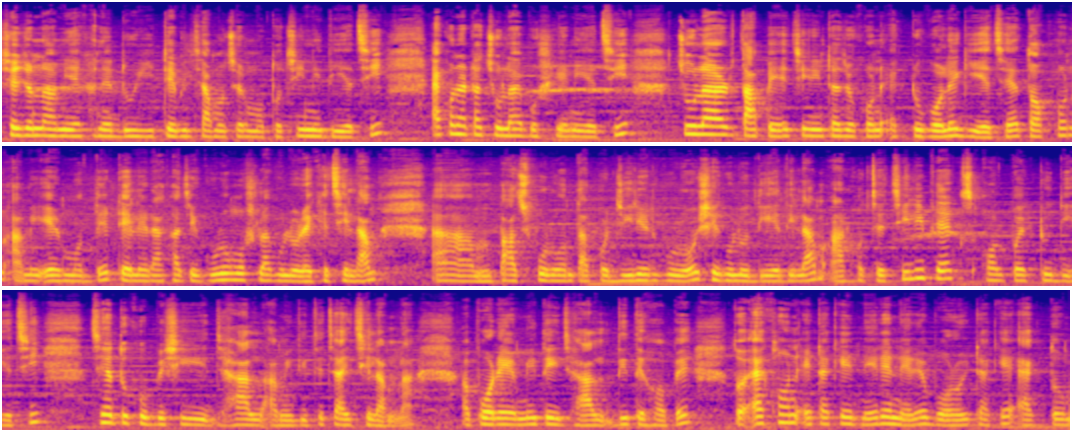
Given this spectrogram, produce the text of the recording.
সেজন্য আমি এখানে দুই টেবিল চামচের মতো চিনি দিয়েছি। এখন একটা চুলায় বসিয়ে নিয়েছি। চুলার তাপে চিনিটা যখন একটু গলে গিয়েছে তখন আমি এর মধ্যে তেলে রাখা যে গুঁড়ো মশলাগুলো রেখেছিলাম আম, পাঁচফোড়ন তারপর জিরের গুঁড়ো সেগুলো দিয়ে দিলাম। আর হচ্ছে চিলি ফ্লেক্স অল্প একটু দিয়েছি। যেহেতু খুব বেশি ঝাল আমি দিতে চাইছিলাম না। পরে এমনিতেই ঝাল দিতে হবে। তো এখন এটাকে নেড়ে নেড়ে বড়ইটাকে একদম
